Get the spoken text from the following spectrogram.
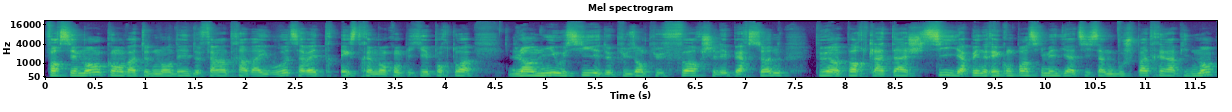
forcément, quand on va te demander de faire un travail ou autre, ça va être extrêmement compliqué pour toi. L'ennui aussi est de plus en plus fort chez les personnes peu importe la tâche, s'il n'y a pas une récompense immédiate, si ça ne bouge pas très rapidement,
